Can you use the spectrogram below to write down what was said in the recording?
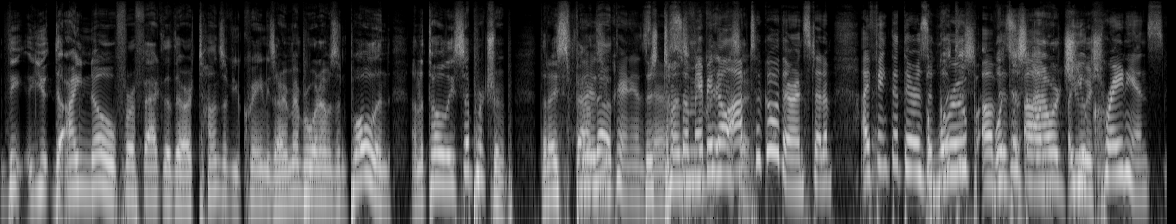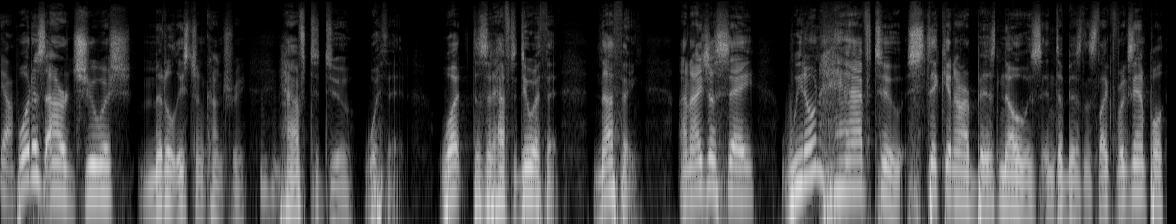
The, you, the I know for a fact that there are tons of Ukrainians. I remember when I was in Poland on a totally separate trip that I found There's out Ukrainians there's there. tons so of maybe they'll Ukrainians opt to go there instead of. I think that there is a What group does- of, what is- does of our Jewish- Ukrainians. Yeah. What does our Jewish Middle Eastern country Mm-hmm. have to do with it? What does it have to do with it? Nothing. And I just say we don't have to stick in our biz- nose into business. Like for example,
